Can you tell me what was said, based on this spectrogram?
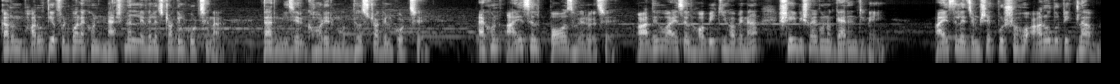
কারণ ভারতীয় ফুটবল এখন ন্যাশনাল লেভেলে স্ট্রাগল করছে না, তার নিজের ঘরের মধ্যেও স্ট্রাগল করছে। এখন আইএসএল পজ হয়ে রয়েছে। আদেও আইএসএল হবে কি হবে না, সেই বিষয়ে কোনো গ্যারান্টি নেই। আইএসএলে জামশেদপুর সহ আরও দুটি ক্লাব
